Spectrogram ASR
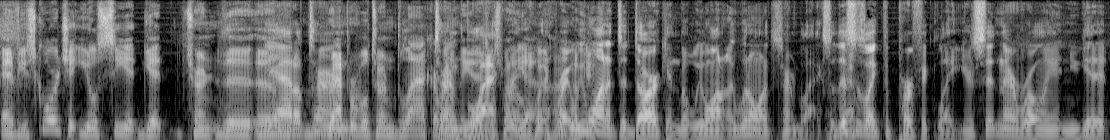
And if you scorch it, you'll see it get turn the uh, Yeah, it'll turn- wrapper will turn black Turn black edges, real Yeah, quick, uh-huh, right? We want it to darken, but we want we don't want it to turn black. So this is like the perfect light. You're sitting there rolling it, and you get it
